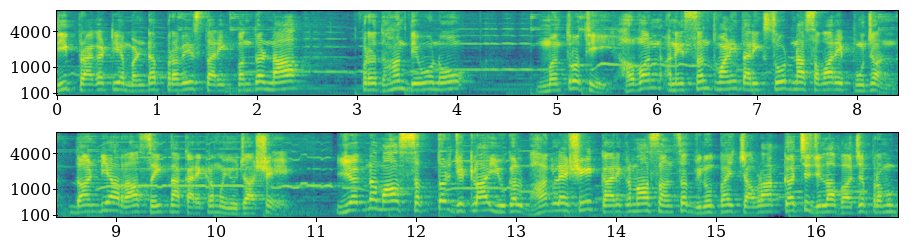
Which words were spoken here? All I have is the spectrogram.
દીપ પ્રાગટ્ય મંડપ પ્રવેશ, તારીખ પંદરના પ્રધાન દેવોનો મંત્રોથી હવન અને સંતવાણી, તારીખ સોળના સવારે પૂજન, દાંડિયા રાસ સહિતના કાર્યક્રમો યોજાશે. યજ્ઞમાં સત્તર જેટલા યુગલ ભાગ લેશે. કાર્યક્રમમાં સાંસદ વિનોદભાઈ ચાવડા, કચ્છ જિલ્લા ભાજપ પ્રમુખ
